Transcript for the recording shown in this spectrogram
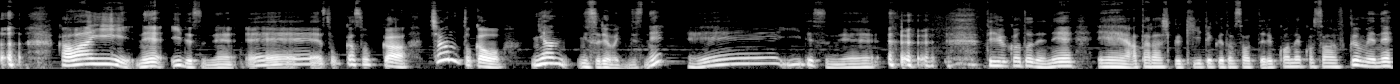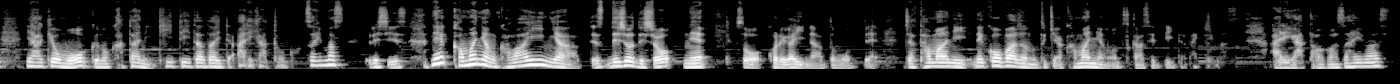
かわいい。ね。いいですね。えー、そっかそっか。ちゃんとかをにゃんにすればいいんですね。ええー、いいですね。っていうことでね、えー、新しく聞いてくださってる子猫さん含めね、いや、今日も多くの方に聞いていただいてありがとうございます。嬉しいです。ね、かまにゃんかわいいにゃででしょ？でしょ？ね。そう、これがいいなと思って。じゃあたまに猫バージョンの時はかまにゃんを使わせていただきます。ありがとうございます。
